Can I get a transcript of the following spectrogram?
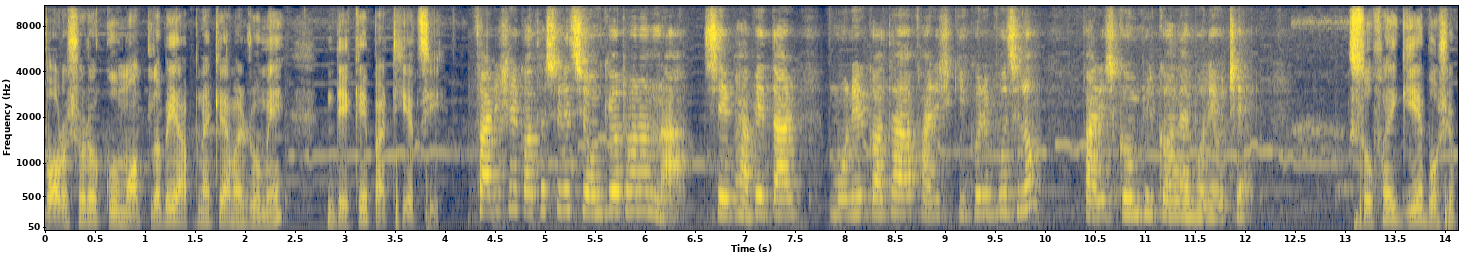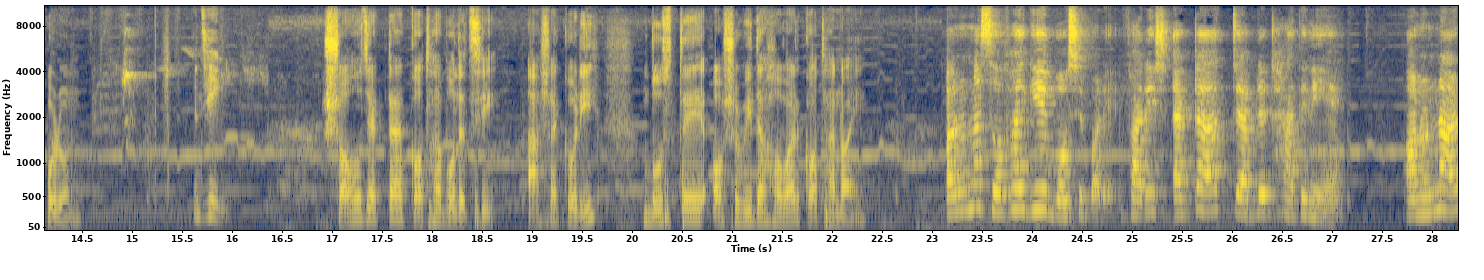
বড়সড় কুমতলবে আপনাকে আমার রুমে ডেকে পাঠিয়েছি। ফারিসের কথা শুনে চমকে ওঠানোর না সে ভাবে তার মনের কথা ফারিস কি করে বুঝলো? ফারিস গম্ভীর গলায় বলে ওঠে। সোফায় গিয়ে বসে পড়ুন। জি। সহজ একটা কথা বলেছি। আশা করি বুঝতে অসুবিধা হওয়ার কথা নয়। অনন্যা সোফায় গিয়ে বসে পড়ে। ফারিস একটা ট্যাবলেট হাতে নিয়ে অনন্যার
